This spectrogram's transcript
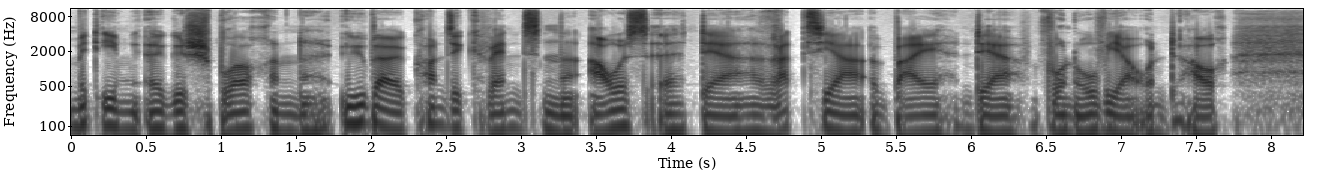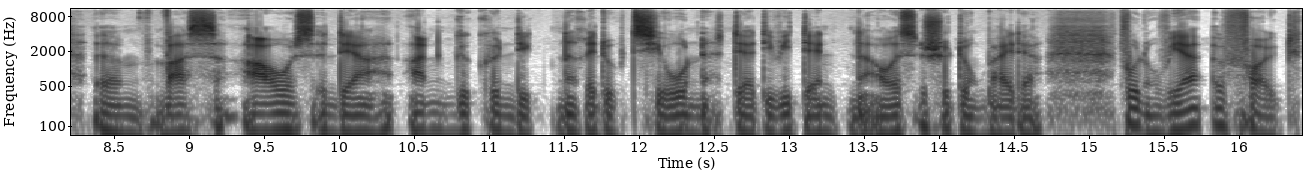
mit ihm äh, gesprochen über Konsequenzen aus äh, der Razzia bei der Vonovia und auch ähm, was aus der angekündigten Reduktion der Dividendenausschüttung bei der Vonovia folgt.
